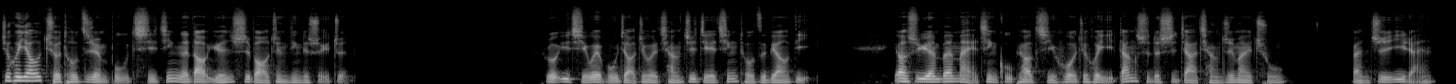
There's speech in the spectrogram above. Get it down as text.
就会要求投资人补齐金额到原始保证金的水准。若逾期未补缴，就会强制结清投资标的。要是原本买进股票期货，就会以当时的市价强制卖出，反之亦然。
